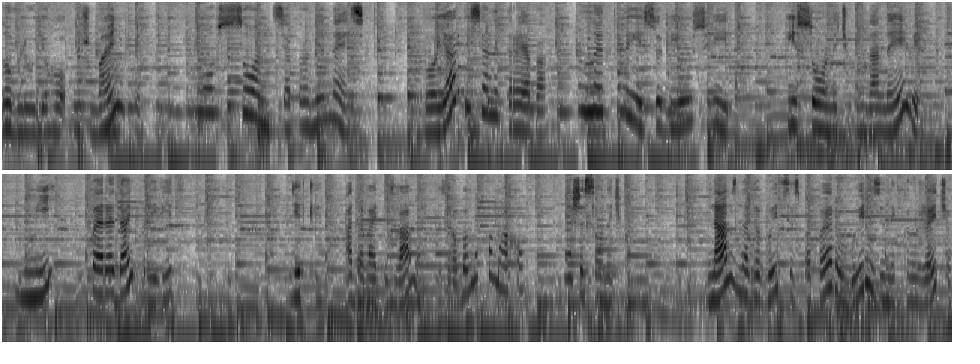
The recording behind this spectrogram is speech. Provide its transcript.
ловлю його у жменьку, мов сонця промінець. Боятися не треба, лети собі у світ, і сонечку на небі мій передай привіт. Дітки, а давайте з вами зробимо комаху, наше сонечко. Нам знадобиться з паперу вирізаний кружечок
